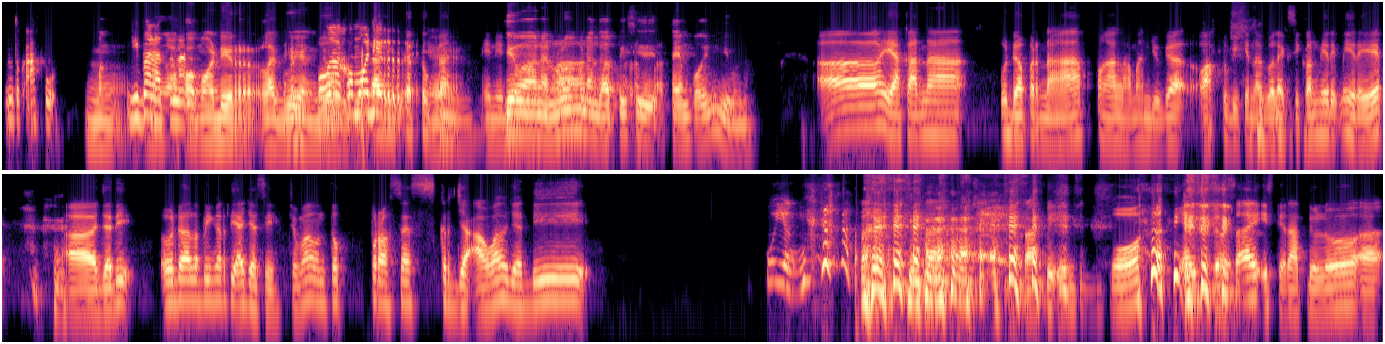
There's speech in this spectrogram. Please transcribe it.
untuk aku. Meng- Gimana mengakomodir lagu yang Tempo. Mengakomodir. ketukan, ketukan ini. Gimana? Lu menanggapi si tempo ini gimana? Ah, ya karena udah pernah pengalaman juga waktu bikin lagu leksikon mirip-mirip. Eh, jadi udah lebih ngerti aja sih. Cuma untuk proses kerja awal jadi Puyeng. rapiin tempo, ya itu selesai, istirahat dulu, eh,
